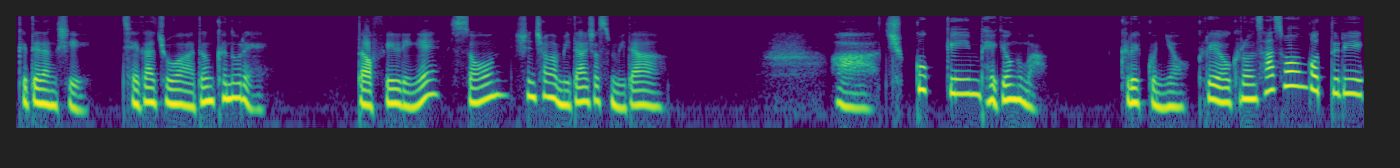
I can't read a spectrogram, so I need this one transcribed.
그때 당시 제가 좋아하던 그 노래. The Feeling의 Zone 신청합니다 하셨습니다. 아, 축구 게임 배경음악. 그랬군요. 그래요. 그런 사소한 것들이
